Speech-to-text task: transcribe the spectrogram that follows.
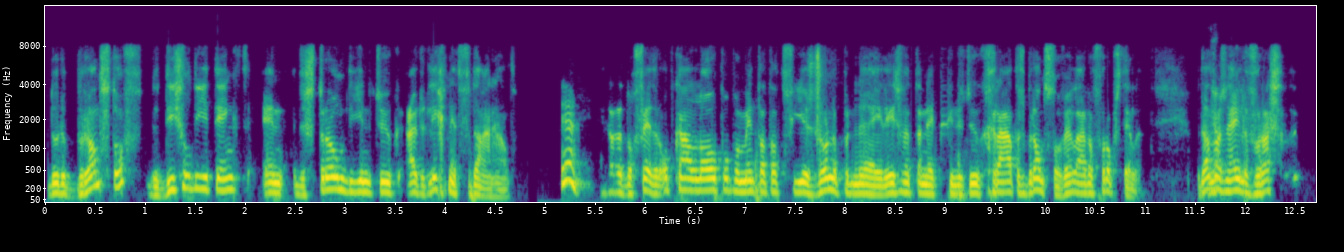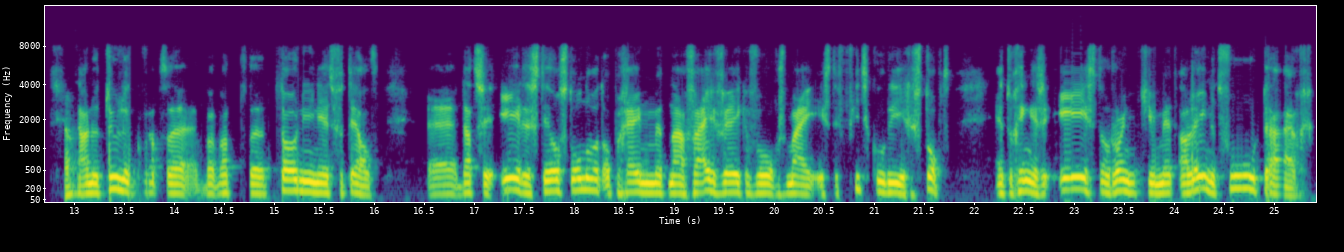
door de brandstof, de diesel die je tankt en de stroom die je natuurlijk uit het lichtnet vandaan haalt. Ja. En dat het nog verder op kan lopen op het moment dat dat via zonnepanelen is, want dan heb je natuurlijk gratis brandstof, hè, laat dat vooropstellen. Dat Ja. was een hele verrassende. Ja. Nou, natuurlijk, wat, eh, wat, wat eh, Tony net vertelt, eh, dat ze eerder stilstonden, want op een gegeven moment, na vijf weken volgens mij, is de fietscourier gestopt. En toen gingen ze eerst een rondje met alleen het voertuig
